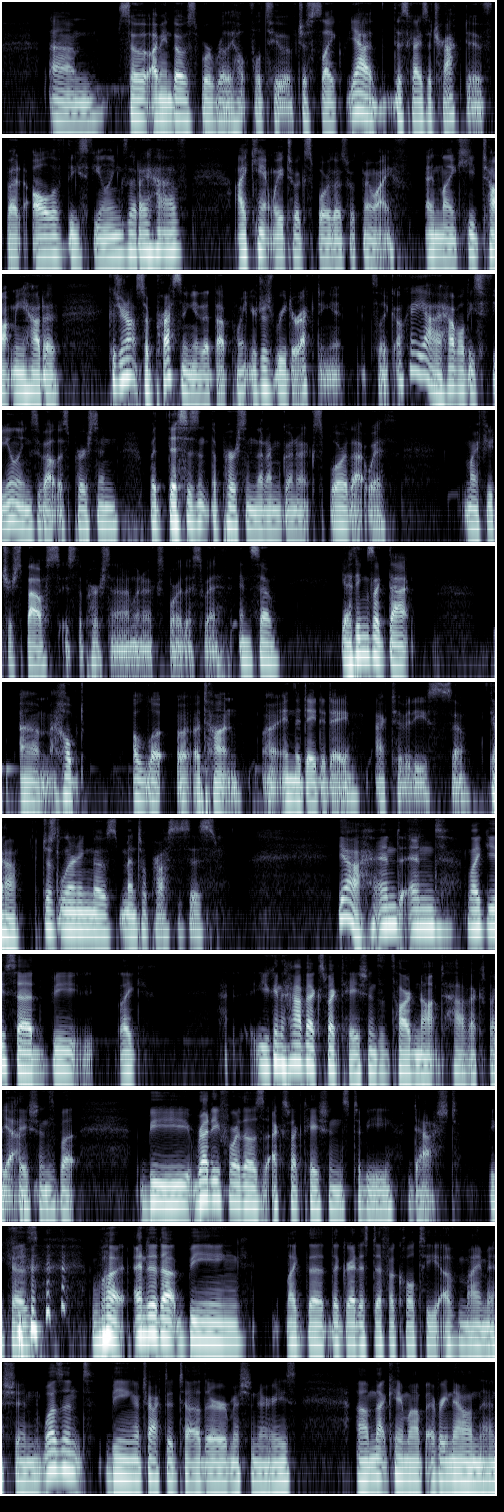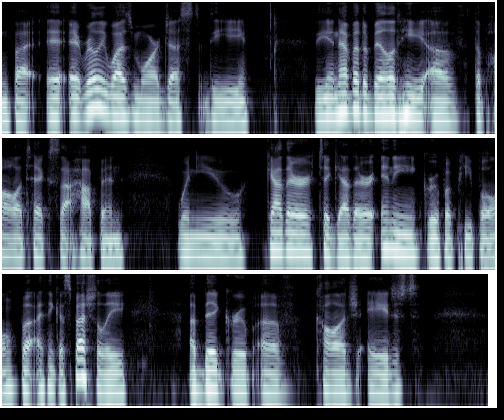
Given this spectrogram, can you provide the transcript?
Um, so I mean those were really helpful too. Of just like yeah, this guy's attractive, but all of these feelings that I have, I can't wait to explore those with my wife. And like he taught me how to, because you're not suppressing it at that point, you're just redirecting it. It's like okay, yeah, I have all these feelings about this person, but this isn't the person that I'm going to explore that with. My future spouse is the person that I'm going to explore this with. And so, yeah, things like that um, helped a, lo- a ton uh, in the day to day activities. So, Yeah. just learning those mental processes. Yeah, and and like you said, be like you can have expectations. It's hard not to have expectations, but be ready for those expectations to be dashed because what ended up being like the the greatest difficulty of my mission wasn't being attracted to other missionaries. Um, that came up every now and then, but it, it really was more just the the inevitability of the politics that happen when you gather together any group of people, but I think especially a big group of college aged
